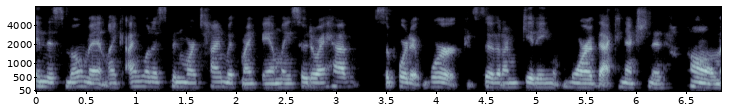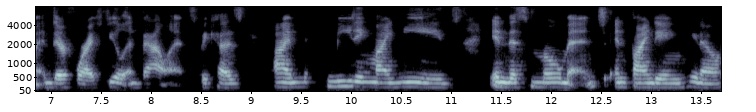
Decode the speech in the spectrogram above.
in this moment like i want to spend more time with my family so do i have support at work so that i'm getting more of that connection at home and therefore i feel in balance because i'm meeting my needs in this moment and finding you know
